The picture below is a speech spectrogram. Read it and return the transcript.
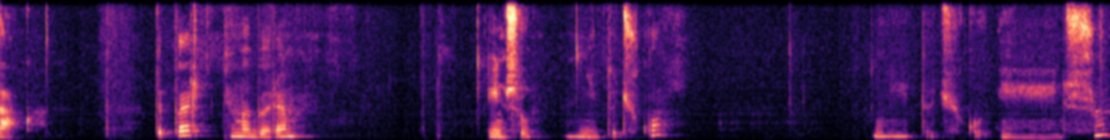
Так, тепер ми беремо іншу ніточку, ніточку іншу.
